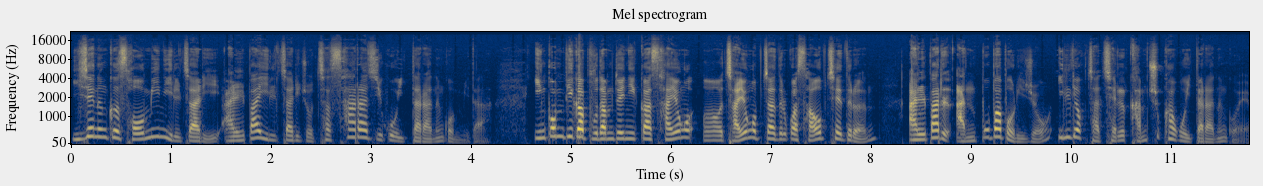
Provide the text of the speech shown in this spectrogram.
이제는 그 서민 일자리, 알바 일자리조차 사라지고 있다라는 겁니다. 인건비가 부담되니까 사용, 어, 자영업자들과 사업체들은 알바를 안 뽑아버리죠. 인력 자체를 감축하고 있다라는 거예요.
